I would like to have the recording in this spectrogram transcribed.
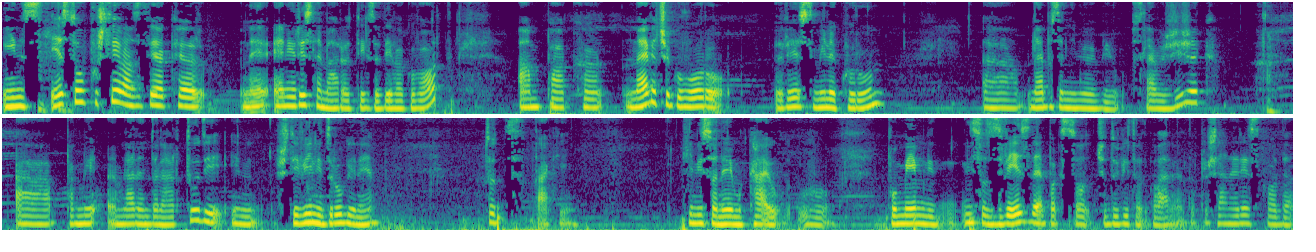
In jaz to upoštevam, zato, ker ne, eni res ne marajo teh zadev govoriti, ampak največ je govoril res Mile Korun. Uh, najbolj zanimiv je bil Slavi Žižek, uh, pa mi, Mladen Dolar tudi in številni drugi, ne? tudi taki, ki niso ne vem kaj v, pomembni, niso zvezde, ampak so čudovito odgovarjali na to vprašanje. Res kot da,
